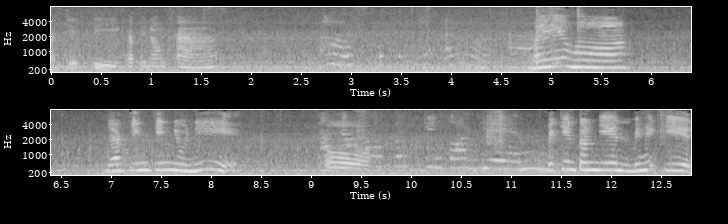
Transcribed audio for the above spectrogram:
าเกตตี้ครับพี่น้องขาพอสปาเกตตี้อร่อยค่ะไม่ให้หออยากกินกินอยู่นี่ โอ้เอาไปกินตอนเย็นไปกินตอนเย็นไม่ให้กิน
